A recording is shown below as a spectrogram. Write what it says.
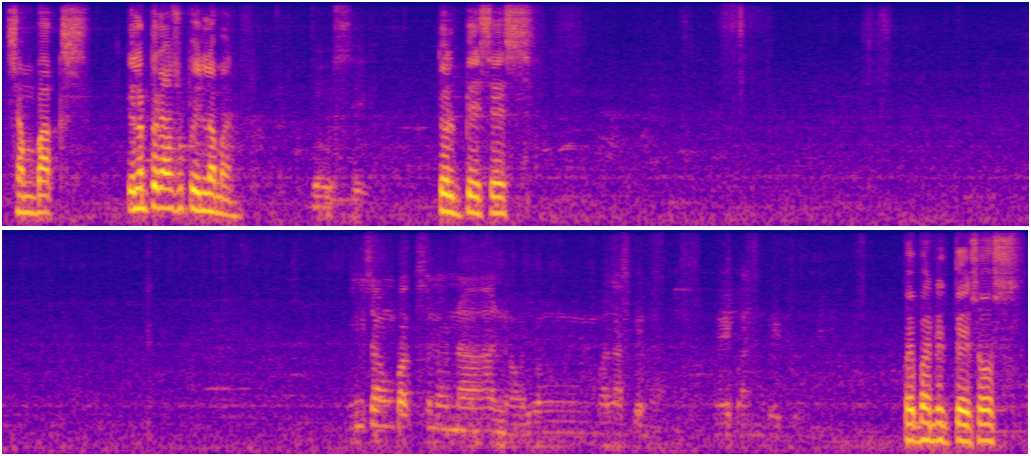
isang box. Ilang piraso po yung laman? 12. 12 pieces. Isang box na na ano, yung malaki na, 500. 500 pesos.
